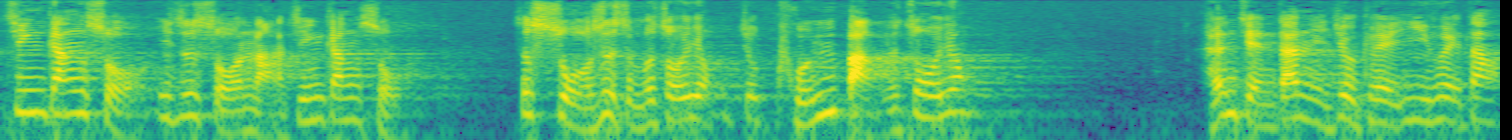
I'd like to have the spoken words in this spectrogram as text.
金刚锁，一只手拿金刚锁，这锁是什么作用？就捆绑的作用。很简单，你就可以意会到。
